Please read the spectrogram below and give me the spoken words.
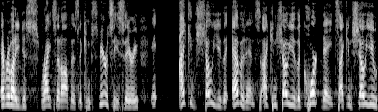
everybody just writes it off as a conspiracy theory. It, I can show you the evidence. I can show you the court dates. I can show you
